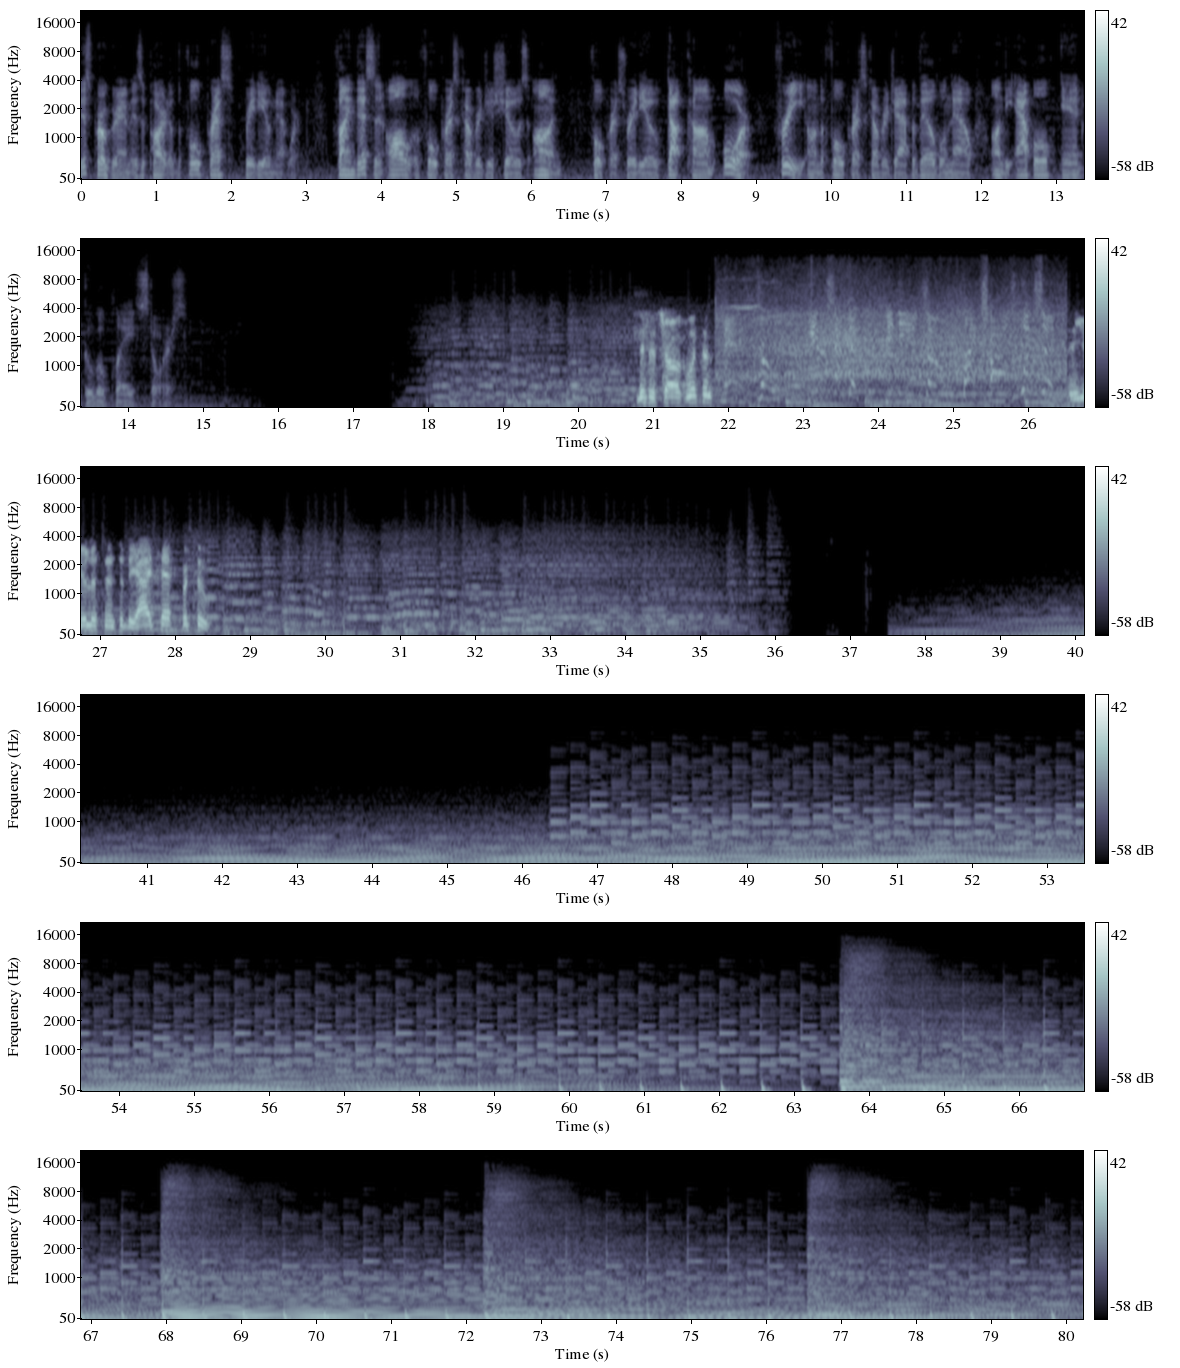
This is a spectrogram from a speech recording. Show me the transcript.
This program is a part of the Full Press Radio Network. Find this and all of Full Press Coverage's shows on fullpressradio.com or free on the Full Press Coverage app available now on the Apple and Google Play stores. This is Charles Woodson. intercepted in the end zone by Charles Woodson. And you're listening to the Eye Test for Two.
